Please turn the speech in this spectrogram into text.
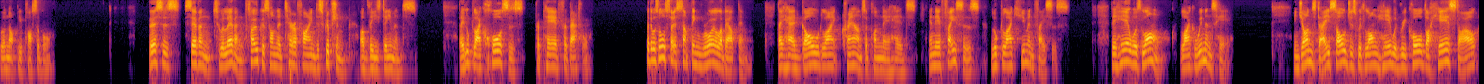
will not be possible. Verses 7 to 11 focus on the terrifying description of these demons. They looked like horses prepared for battle. But there was also something royal about them. They had gold like crowns upon their heads, and their faces looked like human faces. Their hair was long, like women's hair, in John's day, soldiers with long hair would recall the hairstyle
